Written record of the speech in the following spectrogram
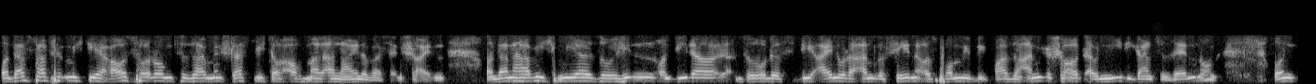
Und das war für mich die Herausforderung zu sagen, Mensch, lasst mich doch auch mal alleine was entscheiden. Und dann habe ich mir so hin und wieder so das, die ein oder andere Szene aus Promi Big Brother angeschaut, aber nie die ganze Sendung. Und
